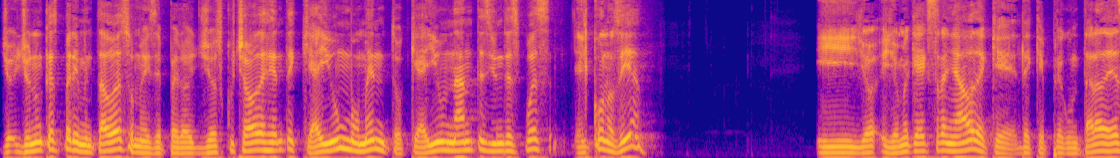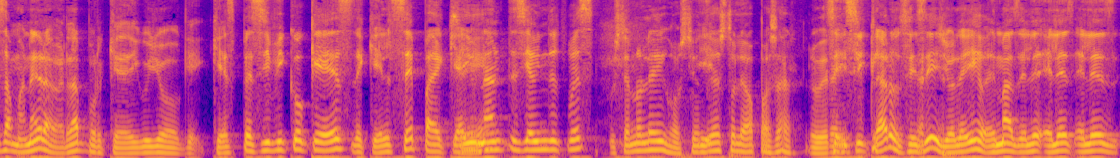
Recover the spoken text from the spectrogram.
yo, yo nunca he experimentado eso, me dice, pero yo he escuchado de gente que hay un momento, que hay un antes y un después. Él conocía. Y yo, y yo me quedé extrañado de que, de que preguntara de esa manera, ¿verdad? Porque digo yo, ¿qué, específico que es de que él sepa de que hay un antes y hay un después? Usted no le dijo, si un día esto le va a pasar, Sí, sí, claro, sí, sí, yo le dije, es más, él, él, es, él es,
